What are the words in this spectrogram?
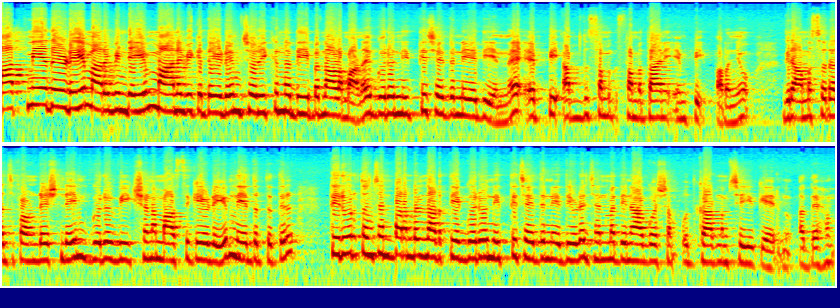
ആത്മീയതയുടെയും അറിവിന്റെയും മാനവികതയുടെയും ജ്വലിക്കുന്ന ദീപനാളമാണ് ഗുരു നിത്യചൈതന്യതി എന്ന് M P Abdussamad Samadani M P പറഞ്ഞു. ഗ്രാമസ്വരാജ് ഫൗണ്ടേഷന്റെയും ഗുരു വീക്ഷണ മാസികയുടെയും നേതൃത്വത്തിൽ തിരൂർ തുഞ്ചൻ പറമ്പിൽ നടത്തിയ ഗുരു നിത്യചൈതന്യതിയുടെ ജന്മദിനാഘോഷം ഉദ്ഘാടനം ചെയ്യുകയായിരുന്നു അദ്ദേഹം.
